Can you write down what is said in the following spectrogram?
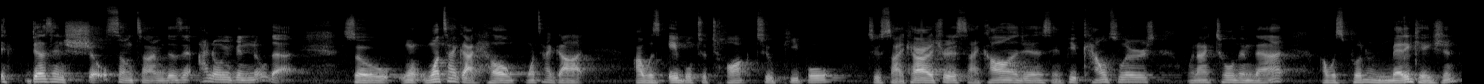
it doesn't show sometimes doesn't i don't even know that so once i got help once i got i was able to talk to people to psychiatrists psychologists and counselors. When i told them that i was put on medication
